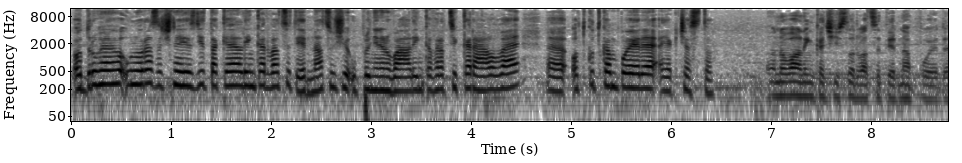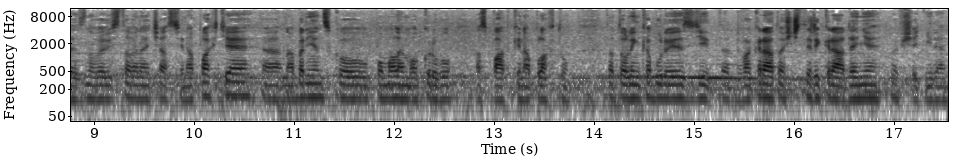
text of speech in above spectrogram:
Od 2. února začne jezdit také linka 21, což je úplně nová linka v Hradci Králové. Eh, Odkud kam pojede a jak často? Nová linka číslo 21 pojede z nové vystavené části na Plachtě, eh, na Brněnskou, po malém okruhu a zpátky na Plachtu. Tato linka bude jezdit dvakrát až čtyřikrát denně ve všední den.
